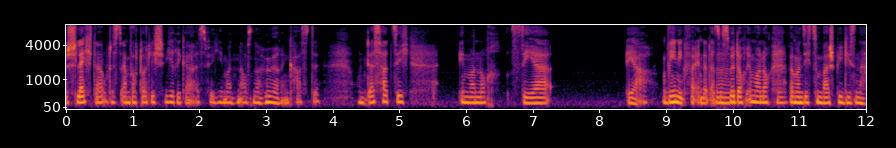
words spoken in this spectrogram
schlechter oder ist einfach deutlich schwieriger als für jemanden aus einer höheren Kaste. Und das hat sich immer noch sehr, ja, wenig verändert. Also mhm. es wird auch immer noch, mhm. wenn man sich zum Beispiel diesen,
